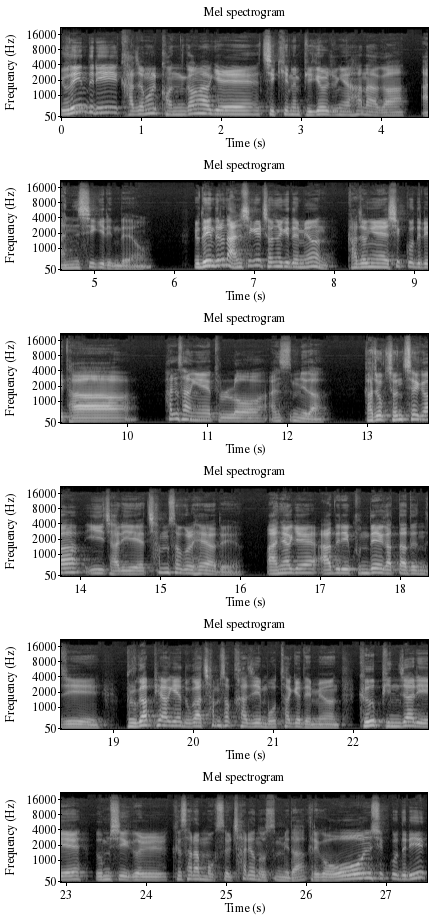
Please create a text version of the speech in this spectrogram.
유대인들이 가정을 건강하게 지키는 비결 중에 하나가 안식일인데요. 유대인들은 안식일 저녁이 되면 가정의 식구들이 다 한상에 둘러 앉습니다. 가족 전체가 이 자리에 참석을 해야 돼요. 만약에 아들이 군대에 갔다든지 불가피하게 누가 참석하지 못하게 되면 그 빈자리에 음식을 그 사람 몫을 차려 놓습니다. 그리고 온 식구들이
